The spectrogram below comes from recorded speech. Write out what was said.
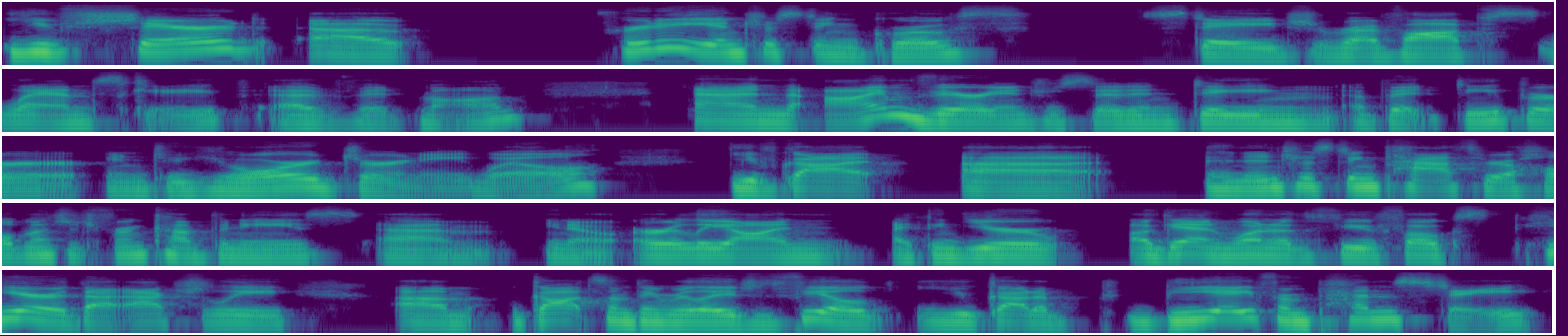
You've shared a pretty interesting growth stage RevOps landscape at VidMob. And I'm very interested in digging a bit deeper into your journey, Will. You've got uh, an interesting path through a whole bunch of different companies. Um, you know, early on, I think you're again one of the few folks here that actually um, got something related to the field. You got a BA from Penn State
